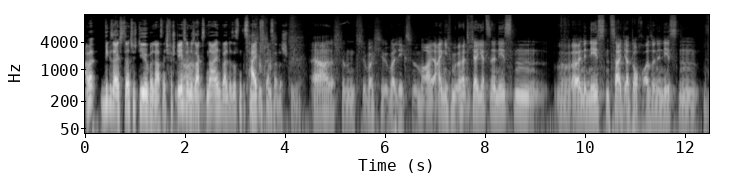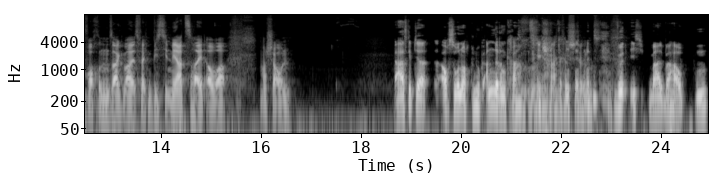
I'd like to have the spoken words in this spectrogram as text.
Aber wie gesagt, ist natürlich dir überlassen. Ich verstehe es, wenn du sagst nein, weil das ist ein Zeitfresser, das Spiel. Ja, das stimmt. Ich überleg's mir mal. Eigentlich hörte ich ja jetzt in der nächsten, äh, in der nächsten Zeit ja doch, also in den nächsten Wochen, sag ich mal, ist vielleicht ein bisschen mehr Zeit, aber mal schauen. Ja, es gibt ja auch so noch genug anderen Kram. Ja, das stimmt. Würde ich mal behaupten.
